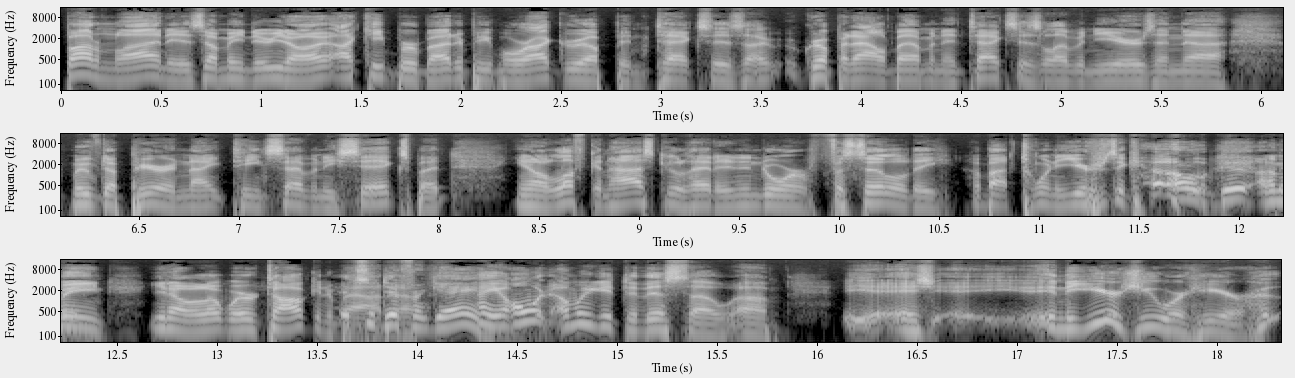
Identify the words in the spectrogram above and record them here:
bottom line is, I mean, you know, I, I, keep reminding people where I grew up in Texas. I grew up in Alabama and in Texas 11 years and uh, moved up here in 1976. But, you know, Lufkin High School had an indoor facility about 20 years ago. Oh, dude, I, I mean, you know, we we're talking about. It's a different uh, game. Hey, I want, I want to get to this, though. Uh, as, in the years you were here, who,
